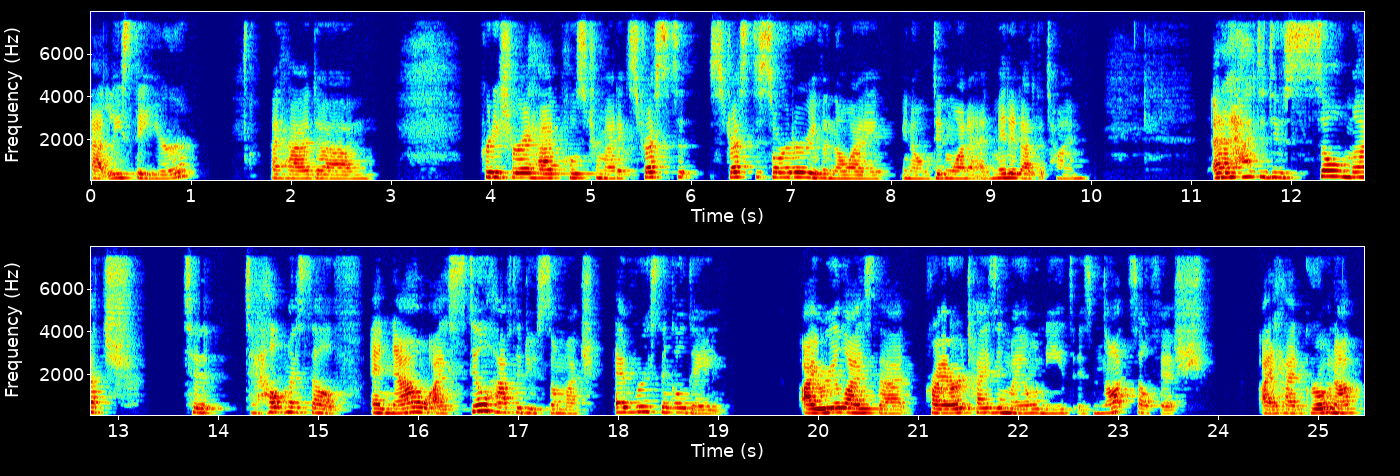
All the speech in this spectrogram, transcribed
at least a year. I had um, pretty sure I had post traumatic stress stress disorder, even though I you know didn't want to admit it at the time. And I had to do so much to to help myself, and now I still have to do so much every single day I realized that prioritizing my own needs is not selfish. I had grown up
